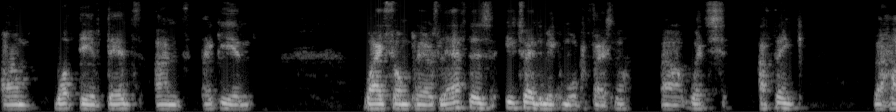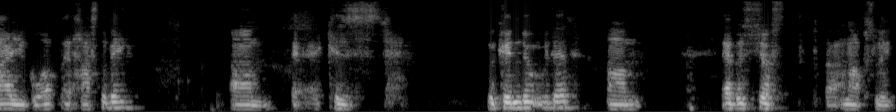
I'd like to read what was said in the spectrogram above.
Um, what Dave did, and again, why some players left is he tried to make it more professional, uh, which I think the higher you go up, it has to be. Because um, we couldn't do what we did. Um, it was just an absolute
